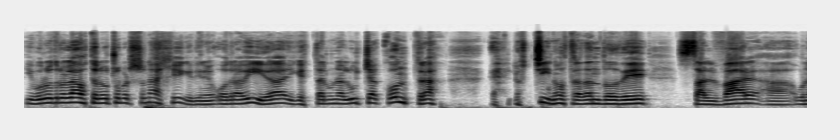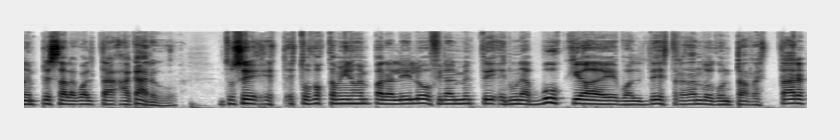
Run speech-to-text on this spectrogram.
Y por otro lado está el otro personaje que tiene otra vida y que está en una lucha contra los chinos tratando de salvar a una empresa a la cual está a cargo. Entonces, est- estos dos caminos en paralelo, finalmente en una búsqueda de Valdés tratando de contrarrestar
